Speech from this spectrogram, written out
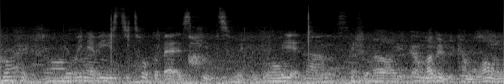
Great. Yeah, we never used to talk about as kids with Well, Vietnam. so. Uh, I'd love him to come along.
